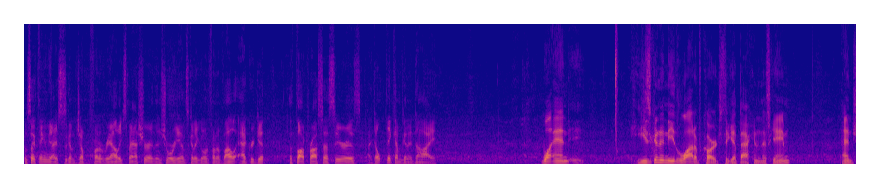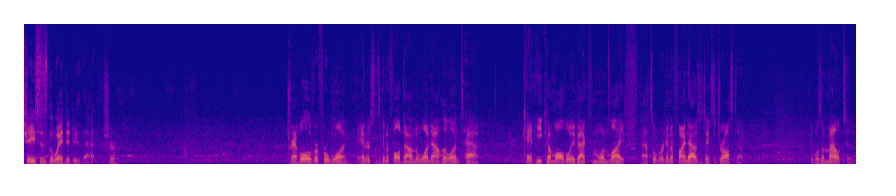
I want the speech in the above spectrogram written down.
Looks like Thing in the Ice is going to jump in front of Reality Smasher, and then Jori En's going to go in front of Vile Aggregate. The thought process here is, I don't think I'm going to die. Well, and he's going to need a lot of cards to get back in this game, and Jace is the way to do that. Sure. Trample over for one. Anderson's going to fall down to one. Now he'll untap. Can he come all the way back from one life? That's what we're going to find out as he takes a draw step. It was a mountain.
